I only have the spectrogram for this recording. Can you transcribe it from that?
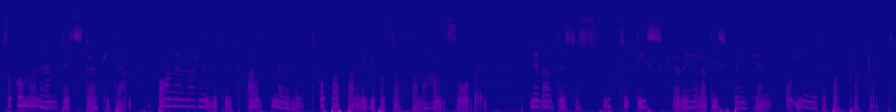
så kommer hon hem till ett stökigt hem. Barnen har rivit ut allt möjligt och pappan ligger på soffan och halvsover medan det är så smutsig disk över hela diskbänken och inget är bortplockat.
